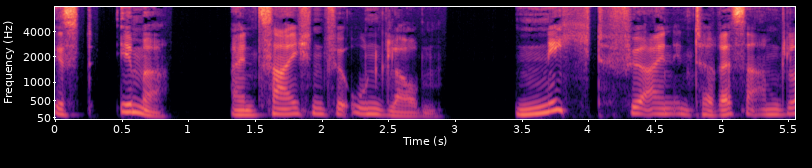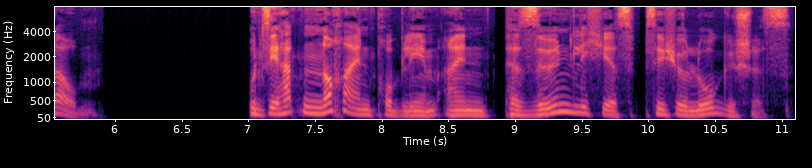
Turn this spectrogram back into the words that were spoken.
ist immer ein Zeichen für Unglauben, nicht für ein Interesse am Glauben. Und sie hatten noch ein Problem, ein persönliches, psychologisches.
